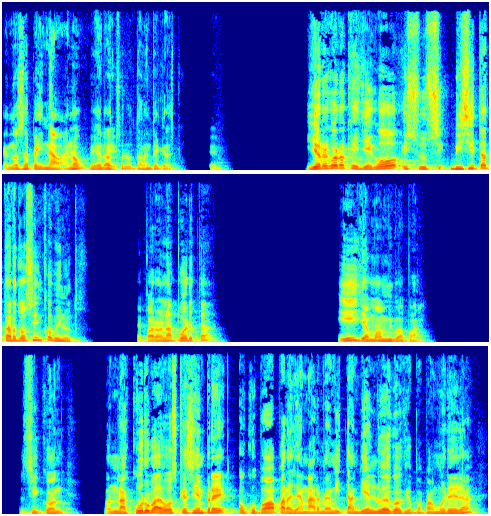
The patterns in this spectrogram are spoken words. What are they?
que no se peinaba, ¿no? Que era Sí. absolutamente crespo. Sí. Y yo recuerdo que llegó y su si- visita tardó cinco minutos. Se paró en la puerta y llamó a mi papá. Así con, con la curva de voz que siempre ocupaba para llamarme a mí también luego de que papá muriera.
